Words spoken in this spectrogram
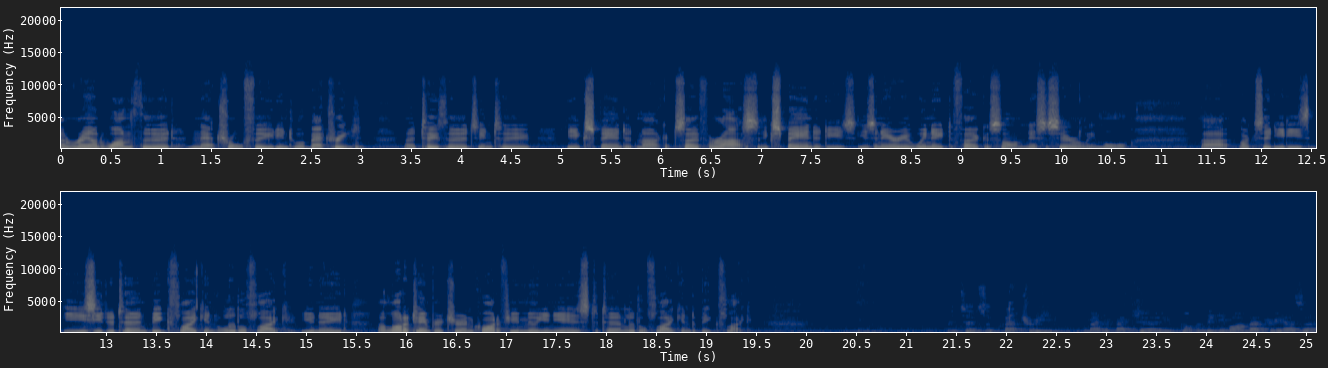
around one third natural feed into a battery, uh, two thirds into the expanded market. So for us, expanded is, is an area we need to focus on necessarily more. Uh, like I said, it is easy to turn big flake into little flake. You need a lot of temperature and quite a few million years to turn little flake into big flake. In terms of battery manufacture, you've got the lithium-ion battery has a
